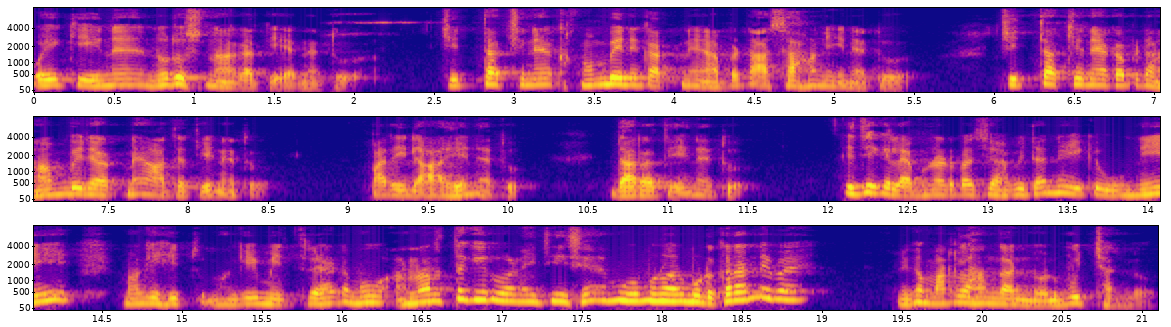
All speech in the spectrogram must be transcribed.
ඔය කියන නුරුස්නා ගතිය නැතුව. චිත්තක්ෂණයක් හම්බ වෙන එකක් නෑ අපට අසහනෙ නැතුව. චිත්තක්ෂණයක් අපිට හම්බෙන්නක් නෑ ආතතිය නැතුව. පරිලාහේ නැතුව. දරතේ නැතුව. ඉතින් ඒක ලැබුණාට පස්සේ අපි දන්නේ ඒක උනේ මගේ හිත මගේ මිත්‍රයාට මෝ අනර්ථ කිරුවානේ ඉතින් මෝ මොනවාර මොඩ කරන්න එපා. මේක මරලා හංගන්න ඕන පුච්චන්න ඕන.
